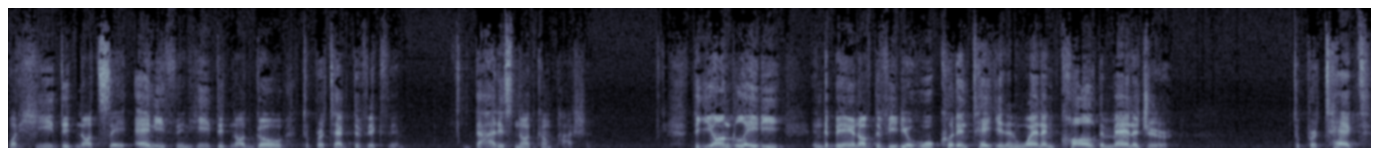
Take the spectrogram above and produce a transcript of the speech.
but he did not say anything. He did not go to protect the victim. That is not compassion. The young lady in the beginning of the video who couldn't take it and went and called the manager to protect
